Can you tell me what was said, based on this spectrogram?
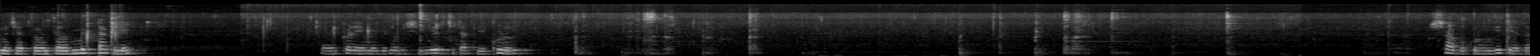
मिरच्या तळून त्यावर मीठ टाकले. आणि कढईमध्ये थोडीशी मिरची टाकली खुडून. शाबू करून घेते आता.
